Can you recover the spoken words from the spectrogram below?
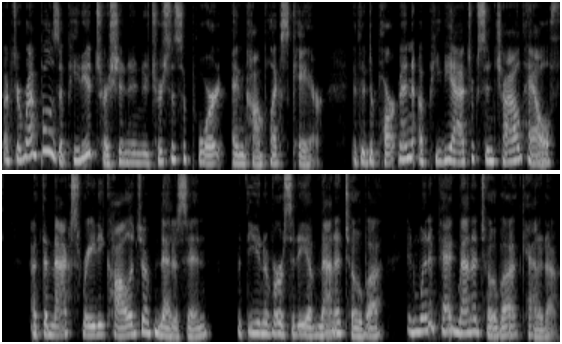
Dr. Rempel is a pediatrician in nutrition support and complex care at the Department of Pediatrics and Child Health at the Max Rady College of Medicine at the University of Manitoba in Winnipeg, Manitoba, Canada.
